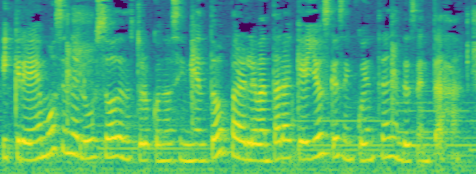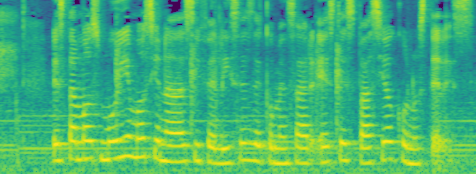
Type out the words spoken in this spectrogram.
y creemos en el uso de nuestro conocimiento para levantar a aquellos que se encuentran en desventaja. Estamos muy emocionadas y felices de comenzar este espacio con ustedes.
